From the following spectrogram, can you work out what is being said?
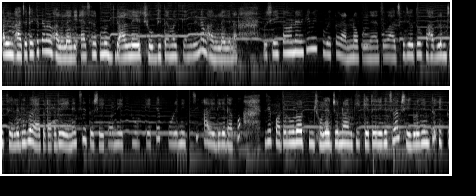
আর ওই ভাজাটা খেতে আমার ভালো লাগে। এছাড়া কোনো ডালে সবজিতে আমার কেন জানি না ভালো লাগে না। তো সেই কারণে আর কি আমি খুব একটা রান্নাও করি না। তো আজকে যেহেতু ভাবলাম যে ফেলে দিব, এত টাকা দিয়ে এনেছি, তো সেই কারণে একটু কেটে পুড়ে নিচ্ছি। আর এদিকে দেখো, যে পটলগুলো ঝোলের জন্য আর কি কেটে রেখেছিলাম, সেগুলো কিন্তু একটু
